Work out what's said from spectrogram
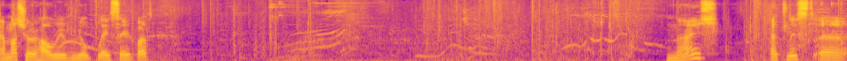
I'm not sure how we will play safe, but Nice. At least uh,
